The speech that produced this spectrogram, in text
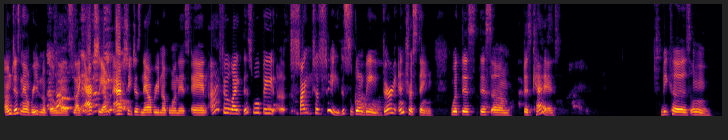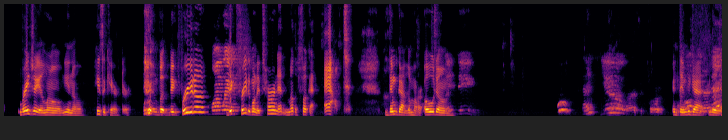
I'm just now reading up on this. Like, actually, I'm actually just now reading up on this, and I feel like this will be a sight to see. This is going to be very interesting with this this um this cast because um, Ray J alone, you know, he's a character. but Big Freedia, Big Freedia gonna turn that motherfucker out. Then we got Lamar Odom. Thank you. And then we got look,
